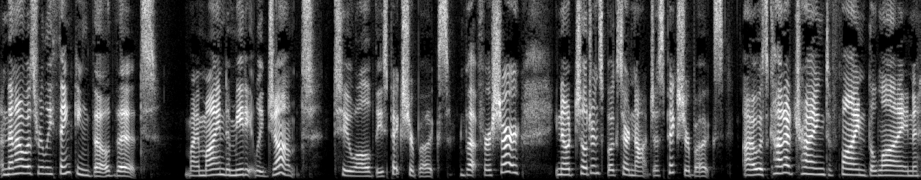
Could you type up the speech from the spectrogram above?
And then I was really thinking, though, that my mind immediately jumped to all of these picture books. But for sure, you know, children's books are not just picture books. I was kind of trying to find the line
